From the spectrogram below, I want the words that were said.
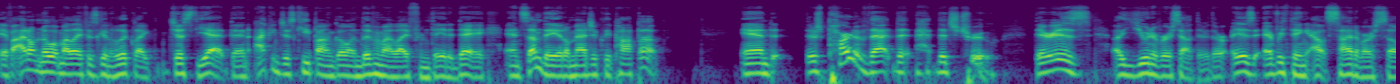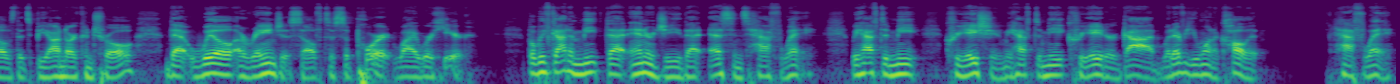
if I don't know what my life is going to look like just yet, then I can just keep on going, living my life from day to day, and someday it'll magically pop up. And there's part of that, that that's true there is a universe out there. There is everything outside of ourselves that's beyond our control that will arrange itself to support why we're here. But we've got to meet that energy, that essence halfway. We have to meet creation. We have to meet creator, God, whatever you want to call it, halfway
